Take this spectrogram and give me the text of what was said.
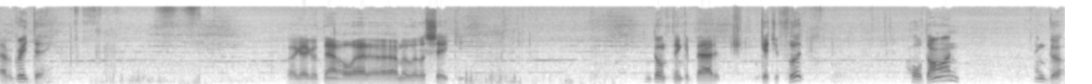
Have a great day. I gotta go down a ladder. Uh, I'm a little shaky. Don't think about it. Get your foot, hold on, and go.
